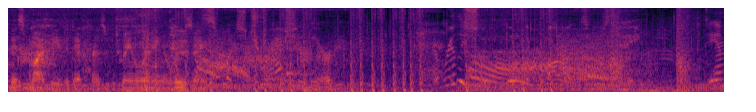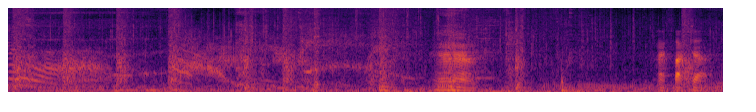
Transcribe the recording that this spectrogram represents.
This might be the difference between winning and losing. So much trash in here. I really should have cleaned the car on Tuesday. Damn it. Know. I fucked up.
